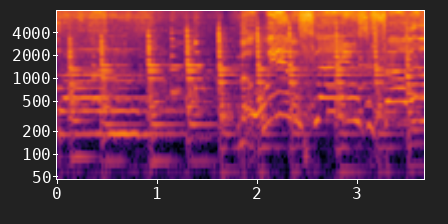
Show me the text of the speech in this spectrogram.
But we were fell in love.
